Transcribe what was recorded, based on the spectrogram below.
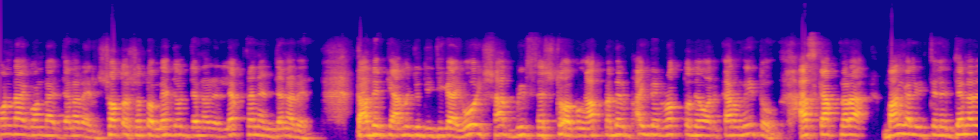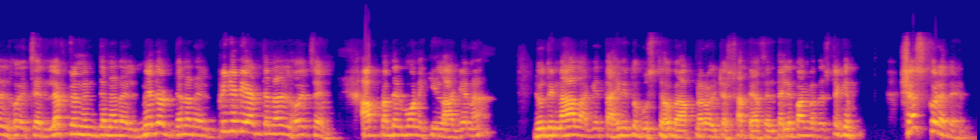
গন্ডায় গন্ডায় জেনারেল, শত শত মেজর জেনারেল, লেফটেন্যান্ট জেনারেল, তাদেরকে আমি যদি জিগাই, ওই সাত বীর শ্রেষ্ঠ এবং আপনাদের ভাইদের রক্ত দেওয়ার কারণেই তো আজকে আপনারা বাঙালির ছেলে জেনারেল হয়েছেন, lieutenant general, major general, brigadier general হয়েছেন। আপনাদের মনে কি লাগে না? যদি না লাগে, তাহলে তো বুঝতে হবে আপনারা ওইটার সাথে আছেন। তাহলে বাংলাদেশটাকে শেষ করে দেন।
